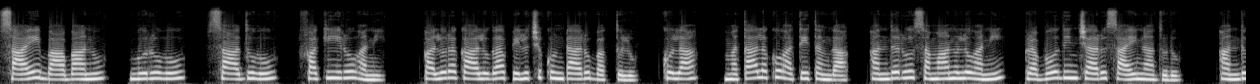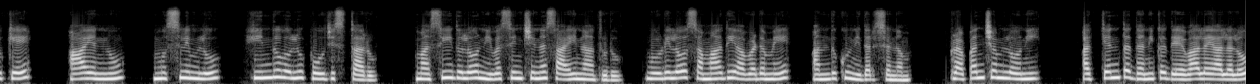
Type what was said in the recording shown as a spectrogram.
సాయి బాబాను గురువు సాధువు ఫకీరు అని పలురకాలుగా పిలుచుకుంటారు భక్తులు. కుల మతాలకు అతీతంగా అందరూ సమానులు అని ప్రబోధించారు సాయినాథుడు. అందుకే ఆయన్ను ముస్లింలు హిందువులు పూజిస్తారు. మసీదులో నివసించిన సాయినాథుడు గుడిలో సమాధి అవడమే అందుకు నిదర్శనం. ప్రపంచంలోని అత్యంత ధనిక దేవాలయాలలో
